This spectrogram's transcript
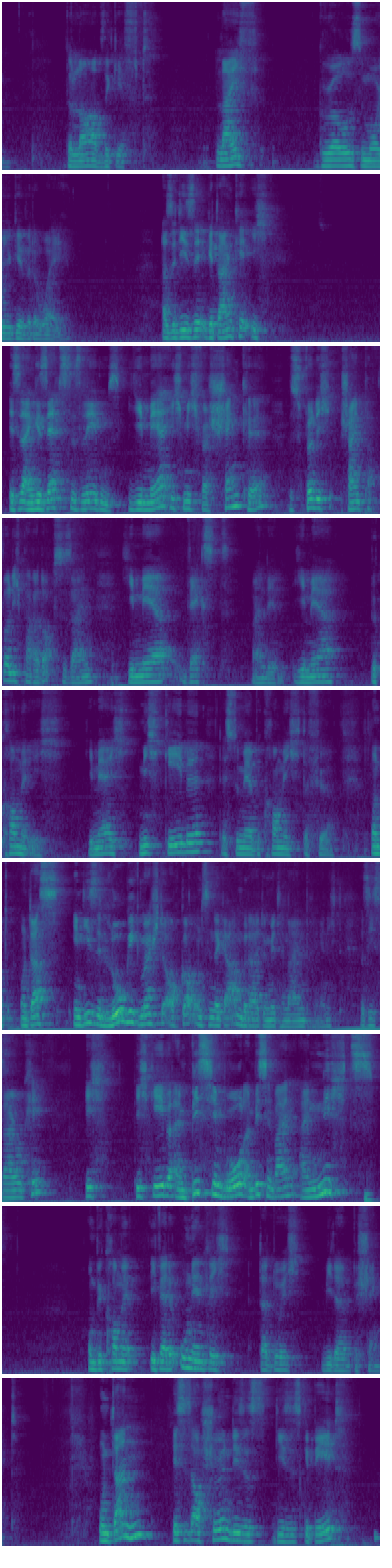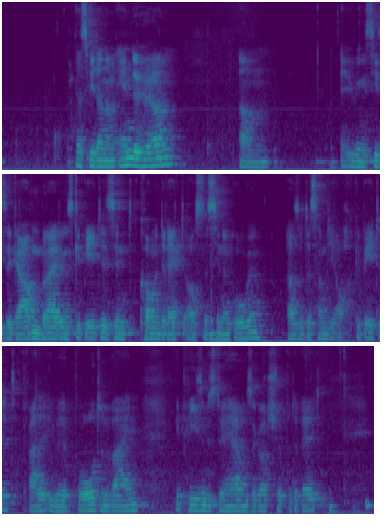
The law of the gift. Life grows the more you give it away. Also dieser Gedanke, ich, es ist ein Gesetz des Lebens. Je mehr ich mich verschenke, es völlig, scheint völlig paradox zu sein, je mehr wächst mein Leben, je mehr bekomme ich. Je mehr ich mich gebe, desto mehr bekomme ich dafür. Und, und das, in diese Logik möchte auch Gott uns in der Gabenbereitung mit hineinbringen. Nicht? Dass ich sage, okay, ich, ich gebe ein bisschen Brot, ein bisschen Wein, ein Nichts und bekomme, ich werde unendlich dadurch wieder beschenkt. Und dann ist es auch schön, dieses, dieses Gebet, das wir dann am Ende hören. Ähm, übrigens, diese Gabenbereitungsgebete sind, kommen direkt aus der Synagoge. Also das haben die auch gebetet, gerade über Brot und Wein. Gepriesen bist du Herr, unser Gott, Schöpfer der Welt.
